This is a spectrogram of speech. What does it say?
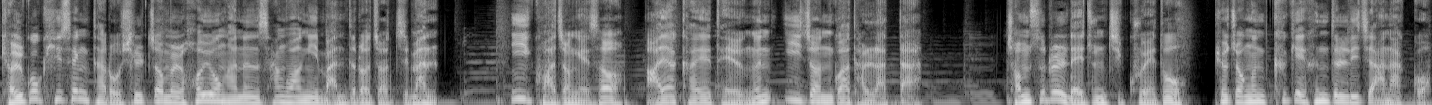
결국 희생타로 실점을 허용하는 상황이 만들어졌지만 이 과정에서 아야카의 대응은 이전과 달랐다. 점수를 내준 직후에도 표정은 크게 흔들리지 않았고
